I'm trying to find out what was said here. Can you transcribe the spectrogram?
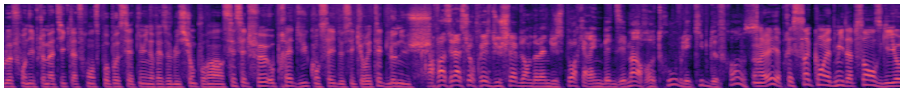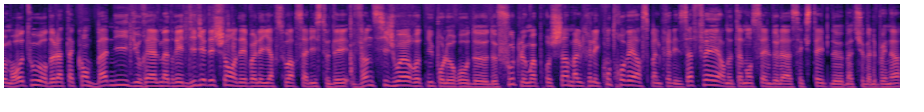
Sur le front diplomatique, la France propose cette nuit une résolution pour un cessez-le-feu auprès du Conseil de sécurité de l'ONU. Enfin, c'est la surprise du chef dans le domaine du sport. Karim Benzema retrouve l'équipe de France. Oui, après 5 ans et demi d'absence, Guillaume, retour de l'attaquant banni du Real Madrid. Didier Deschamps a dévoilé hier soir sa liste des 26 joueurs retenus pour l'Euro de, de, foot le mois prochain, malgré les controverses, malgré les affaires, notamment celle de la sextape de Mathieu Valbuena,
